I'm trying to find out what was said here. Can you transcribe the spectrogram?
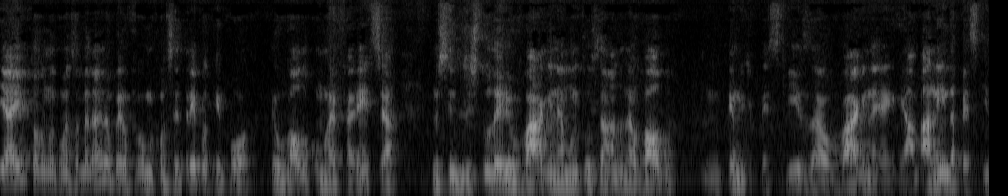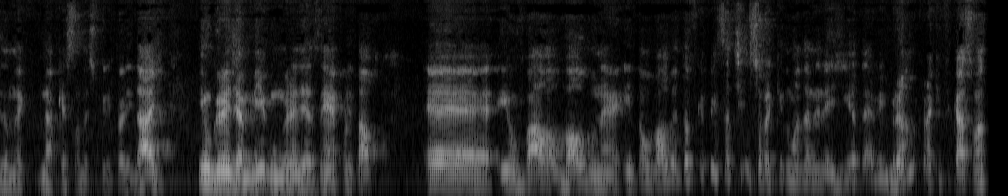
E aí todo mundo começou a me eu me concentrei, porque, pô, eu Valdo como referência no centro de estudo, ele e o Wagner há muitos anos, né? O Valdo, em termos de pesquisa, o Wagner, além da pesquisa na questão da espiritualidade, e um grande amigo, um grande exemplo e tal. É, e o Valdo, né? Então, o Valdo, então eu fiquei pensativo sobre aquilo, mandando energia, até vibrando, para que ficasse uma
